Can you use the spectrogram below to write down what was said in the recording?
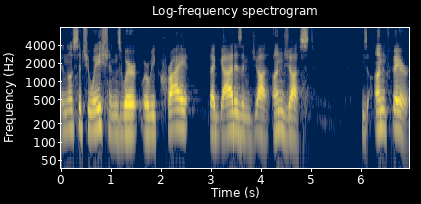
in those situations where, where we cry that God is unjust, unjust, He's unfair,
